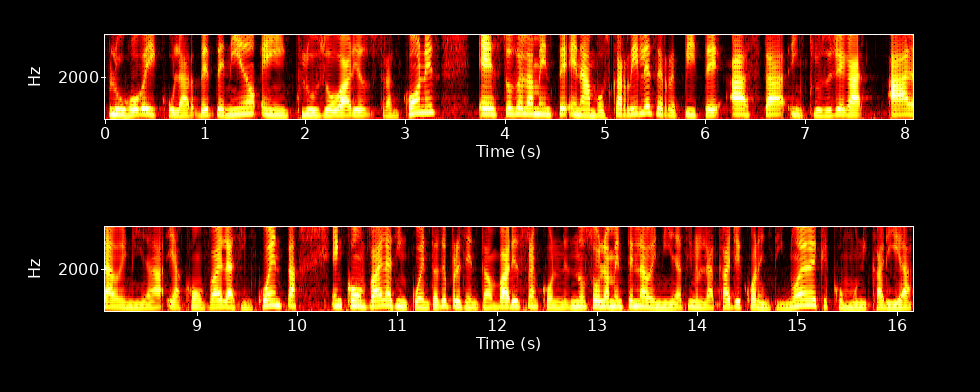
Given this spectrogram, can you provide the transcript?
flujo vehicular detenido e incluso varios trancones. Esto solamente en ambos carriles se repite hasta incluso llegar a la avenida y a Confa de la 50. En Confa de la 50 se presentan varios trancones, no solamente en la avenida, sino en la calle 49, que comunicaría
